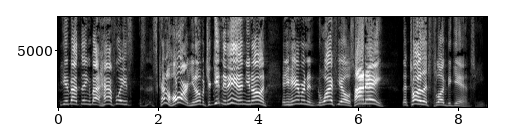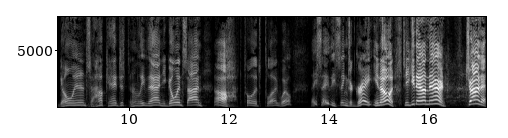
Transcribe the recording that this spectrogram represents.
you get about thing about halfway. It's, it's kind of hard, you know, but you're getting it in, you know, and, and you're hammering, and the wife yells, "Honey, the toilet's plugged again." So you go in, so "Okay, just leave that," and you go inside, and ah, oh, the toilet's plugged. Well, they say these things are great, you know, and so you get down there and trying to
